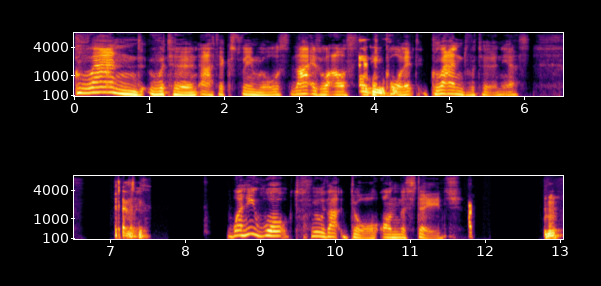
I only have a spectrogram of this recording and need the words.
grand return at Extreme Rules, that is what I'll call it. Grand return, yes. When he walked through that door on the stage, Mhm.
